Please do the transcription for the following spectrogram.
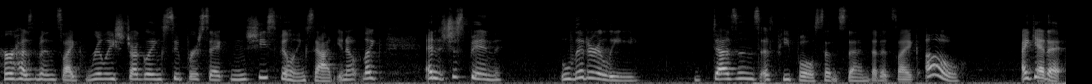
her husband's like really struggling super sick and she's feeling sad, you know? Like and it's just been literally dozens of people since then that it's like, "Oh, I get it.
